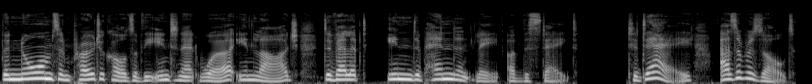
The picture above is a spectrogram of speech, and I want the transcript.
The norms and protocols of the Internet were, in large, developed independently of the state Today, as a result,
